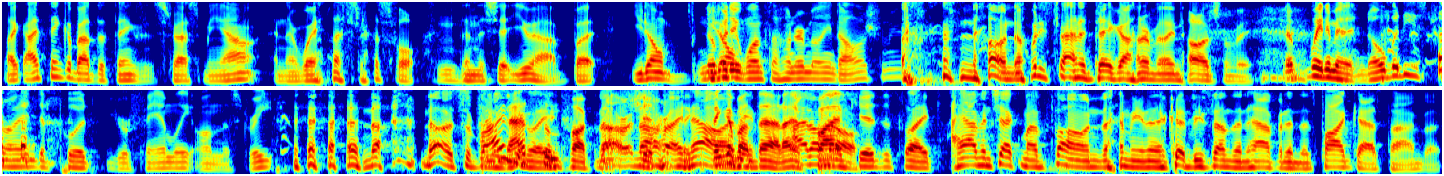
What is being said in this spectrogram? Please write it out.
like I think about the things that stress me out and they're way less stressful than the mm-hmm. shit you have, but you don't you Nobody don't- wants a hundred million dollars from you. no, nobody's trying to take a hundred million dollars from me. No, Wait a minute. Nobody's trying to put your family on the street. no, no, I mean, surprisingly, that's some fucked not, up shit. not right think. now. Think I about mean, that. I have don't five know. kids. It's like I haven't checked my phone. I mean, it could be something happened in this podcast time, but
